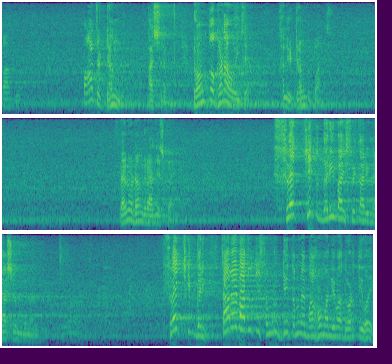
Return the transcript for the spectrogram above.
પાંચ. પાંચ ઢંગ આશ્રમ. ઢોંગ તો ઘણા હોય છે, ખાલી ઢંગ પાંચ. પહેલો ઢંગ રાજેશભાઈ. સ્વૈચ્છિક ગરીબાઈ સ્વીકારીને આશ્રમ બનાવ્યો. સ્વૈચ્છિક ગરીબ. ચારે બાજુથી સમૃદ્ધિ તમને બાહોમાં લેવા દોડતી હોય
